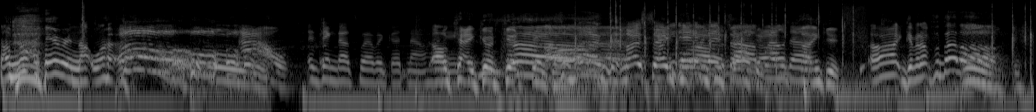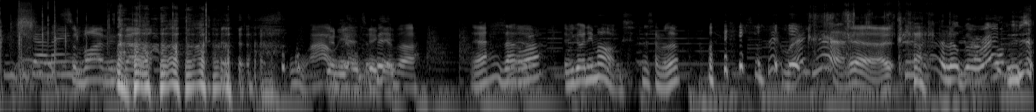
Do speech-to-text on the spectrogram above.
I'm not hearing that word. Oh! I think that's where we're good now. honey. Okay, good, good, good. Oh, nice You did a good job. Well done. Thank you. All right, give it up for Bella. Thank you, darling. Surviving Bella. Wow, Good yeah, it's a bit of a. Yeah, is that all right? Have you got any marks? Let's have a look. a bit Red, yeah. Yeah. A little bit red.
